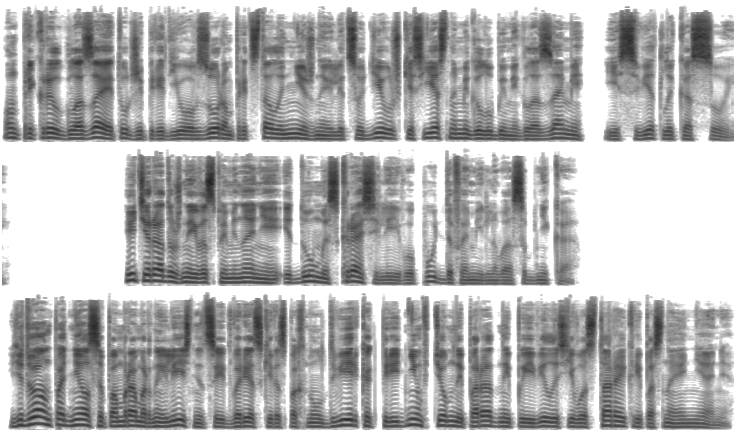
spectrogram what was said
Он прикрыл глаза, и тут же перед его взором предстало нежное лицо девушки с ясными голубыми глазами и светлой косой. Эти радужные воспоминания и думы скрасили его путь до фамильного особняка. Едва он поднялся по мраморной лестнице, и дворецкий распахнул дверь, как перед ним в темной парадной появилась его старая крепостная няня.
